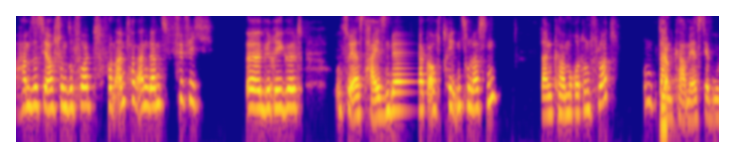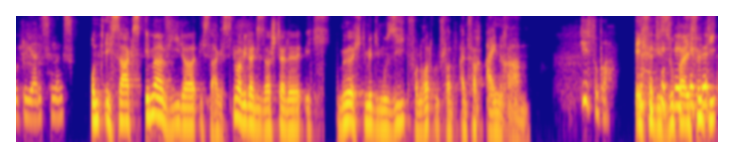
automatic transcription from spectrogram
haben sie es ja auch schon sofort von Anfang an ganz pfiffig äh, geregelt und zuerst Heisenberg auftreten zu lassen. Dann kam Rott und Flott und dann ja. kam erst der gute Jan Simmons. Und ich sage es immer wieder, ich sage es immer wieder an dieser Stelle, ich möchte mir die Musik von Rott und Flott einfach einrahmen. Die ist super. Ich finde die super. Ich finde die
